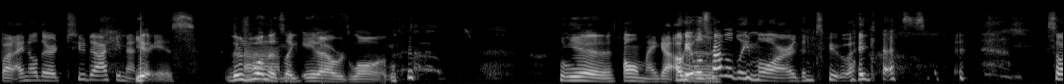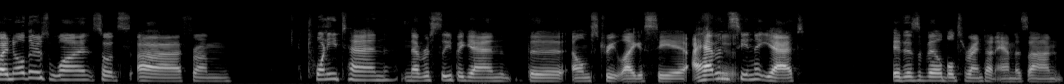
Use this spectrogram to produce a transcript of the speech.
but I know there are two documentaries. There's one that's Um, like eight hours long. yeah, Oh my god. Okay, well, it's probably more than two, I guess. so I know there's one. So it's uh, from 2010, Never Sleep Again, the Elm Street Legacy. I haven't Yeah. seen it yet. It is available to rent on Amazon,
